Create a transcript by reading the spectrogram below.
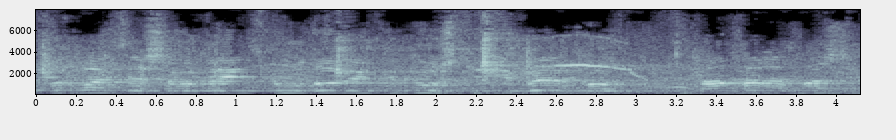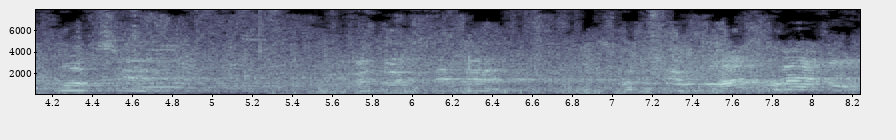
інформація, що в українському домі Петушки і Берко, там зараз наші хлопці ведуть з ними активну сцену.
